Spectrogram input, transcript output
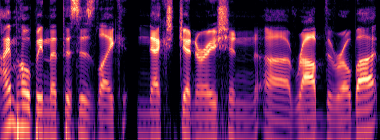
I'm hoping that this is like next generation uh, Rob the robot.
